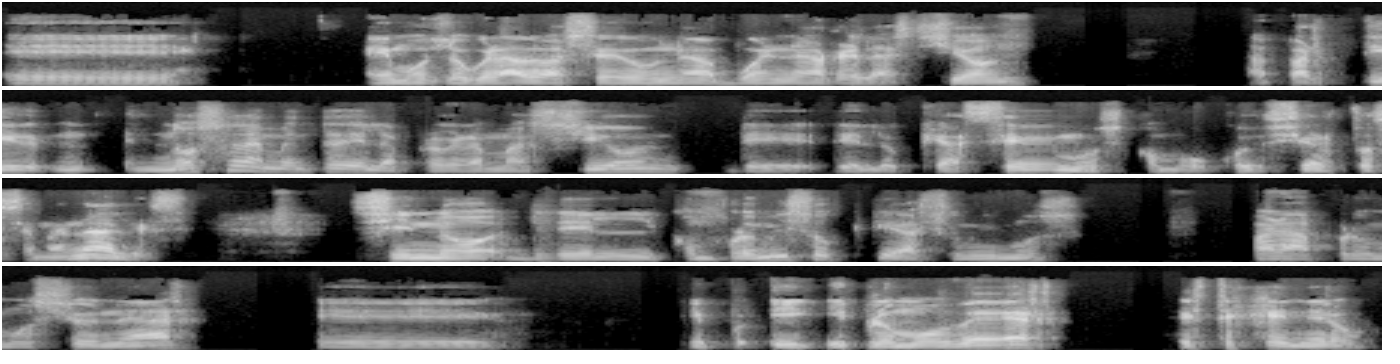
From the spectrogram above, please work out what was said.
Eh, hemos logrado hacer una buena relación a partir no solamente de la programación de, lo que hacemos como conciertos semanales, sino del compromiso que asumimos para promocionar eh, y, promover este género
